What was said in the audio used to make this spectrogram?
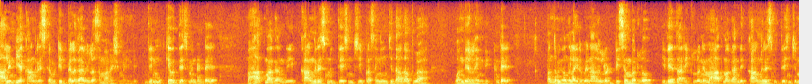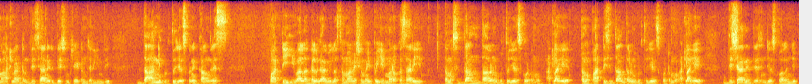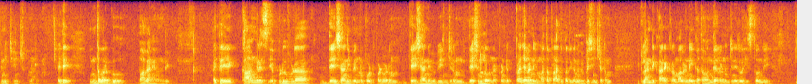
All India Congress committee బెలగావిలో సమావేశమైంది. దీని ముఖ్య ఉద్దేశం ఏంటంటే మహాత్మా గాంధీ కాంగ్రెస్ను ఉద్దేశించి ప్రసంగించి దాదాపుగా వందేళ్ళైంది అంటే పంతొమ్మిది వందల ఇరవై నాలుగులో డిసెంబర్లో ఇదే తారీఖులోనే మహాత్మా గాంధీ కాంగ్రెస్ ఉద్దేశించి మాట్లాడడం దిశానిర్దేశం చేయడం జరిగింది. దాన్ని గుర్తు చేసుకొని కాంగ్రెస్ పార్టీ ఇవాళ బెలగావిలో సమావేశం అయిపోయి మరొకసారి తమ సిద్ధాంతాలను గుర్తు చేసుకోవటము అట్లాగే తమ పార్టీ సిద్ధాంతాలను గుర్తు చేసుకోవటము అట్లాగే దిశానిర్దేశం చేసుకోవాలని చెప్పి నిశ్చయించుకున్నారు. అయితే ఇంతవరకు బాగానే ఉంది. అయితే కాంగ్రెస్ ఎప్పుడు కూడా దేశానికి వెన్నుపోటు పడవడం దేశాన్ని విభజించడం దేశంలో ఉన్నటువంటి ప్రజలని మత ప్రాతిపదికను విభజించడం ఇట్లాంటి కార్యక్రమాలని గత వందేళ్ళ నుంచి నిర్వహిస్తోంది.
